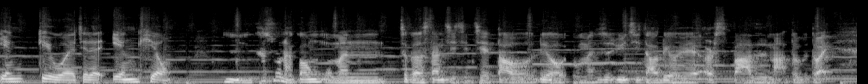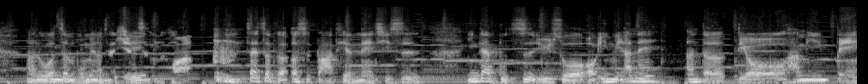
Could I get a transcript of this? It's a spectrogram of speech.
永久的这个影响。嗯，他说老公我们这个三级警戒到六，我们是预计到六月二十八日嘛，对不对？那如果政府没有再延长的话，嗯、在这个二十八天内，其实应该不至于说哦，因为安呢。安得丢哈密杯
